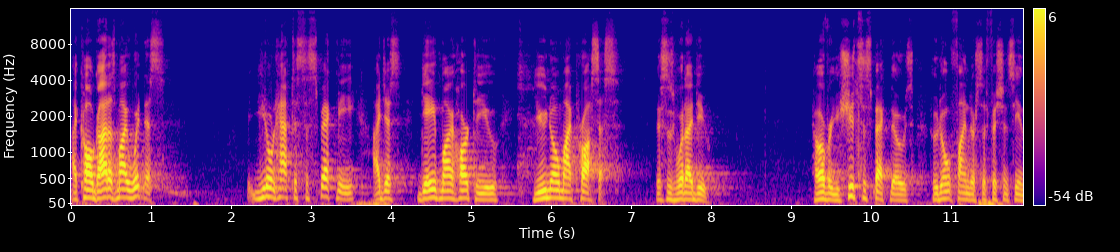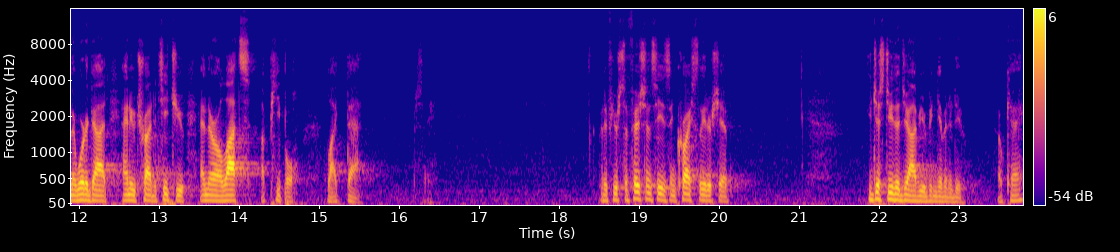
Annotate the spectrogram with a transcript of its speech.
I call God as my witness. You don't have to suspect me. I just gave my heart to you. You know my process. This is what I do. However, you should suspect those who don't find their sufficiency in the Word of God and who try to teach you, and there are lots of people like that. But if your sufficiency is in Christ's leadership, you just do the job you've been given to do, okay?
